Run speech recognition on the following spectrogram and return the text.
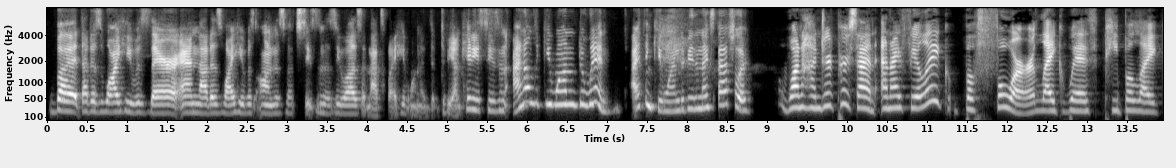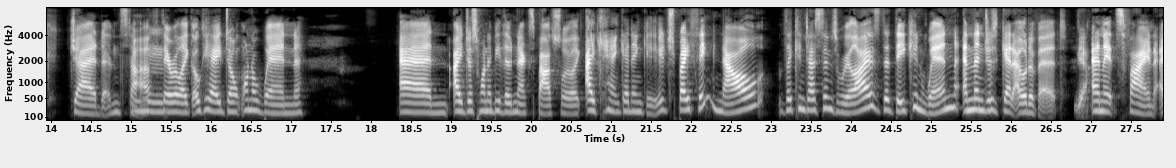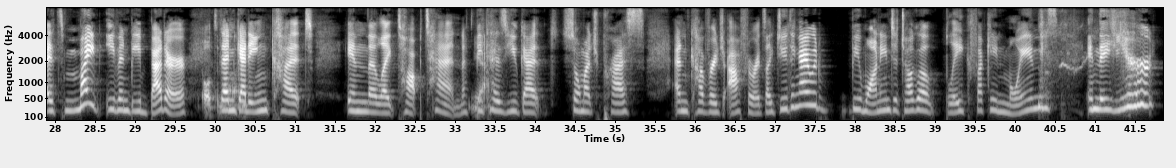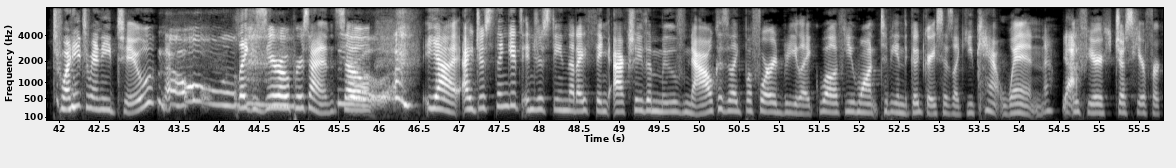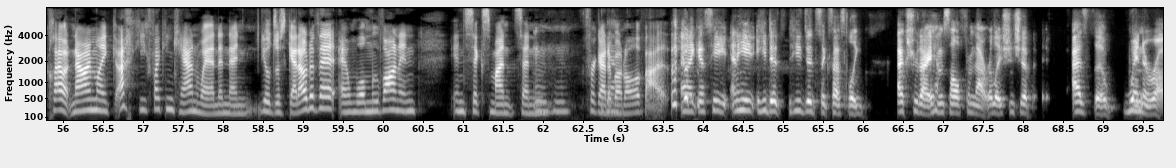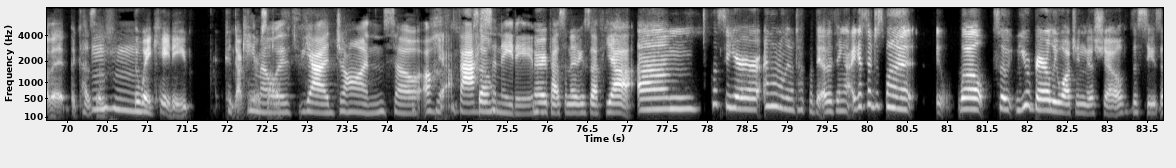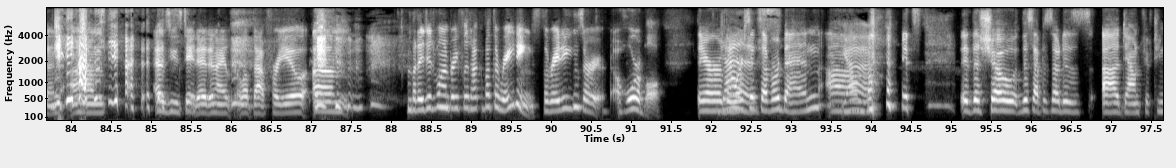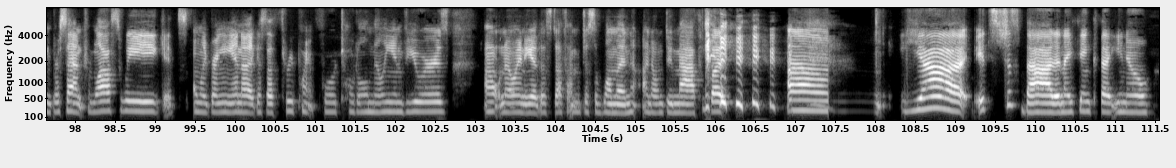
but that is why he was there and that is why he was on as much season as he was and that's why he wanted to be on katie's season i don't think he wanted to win i think he wanted to be the next bachelor 100% and i feel like before like with people like jed and stuff mm-hmm. they were like okay i don't want to win and I just want to be the next bachelor. Like I can't get engaged. But I think now the contestants realize that they can win and then just get out of it. Yeah. And it's fine. It might even be better Ultimately. than getting cut in the like top 10 yeah. because you get so much press and coverage afterwards. Like, do you think I would be wanting to talk about Blake fucking Moynes in the year 2022? No. Like 0%. So, yeah, I just think it's interesting that I think actually the move now, because like before it'd be like, well, if you want to be in the good graces, like you can't win yeah. if you're just here for clout. Now I'm like, ah, you fucking can win. And then you'll just get out of it and we'll move on in in six months and mm-hmm. forget yeah. about all of that. and I guess he and he he did he did successfully extradite himself from that relationship as the winner of it because of mm-hmm. the way Katie conducted came herself. out with yeah John. So oh, yeah, fascinating, so, very fascinating stuff. Yeah. Um, let's see here. I don't really want to talk about the other thing. I guess I just want to. Well, so you're barely watching this show this season, yes, um, yes. as you stated, and I love that for you. Um, but I did want to briefly talk about the ratings. The ratings are horrible. They're yes. the worst it's ever been. Um, yeah. it's the show. This episode is uh, down 15% from last week. It's only bringing in, I guess, a 3.4 total million viewers. I don't know any of this stuff. I'm just a woman. I don't do math, but um, yeah, it's just bad. And I think that you know.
